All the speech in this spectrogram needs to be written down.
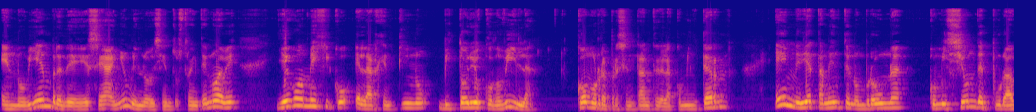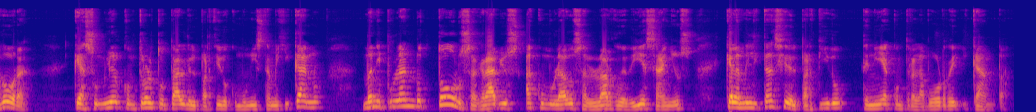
En noviembre de ese año, 1939, llegó a México el argentino Vittorio Codovila como representante de la Comintern e inmediatamente nombró una comisión depuradora que asumió el control total del Partido Comunista Mexicano, manipulando todos los agravios acumulados a lo largo de 10 años que la militancia del partido tenía contra Laborde y Campa.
